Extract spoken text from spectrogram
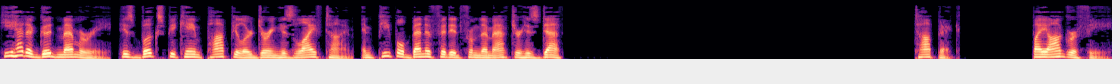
He had a good memory, his books became popular during his lifetime, and people benefited from them after his death. Biography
